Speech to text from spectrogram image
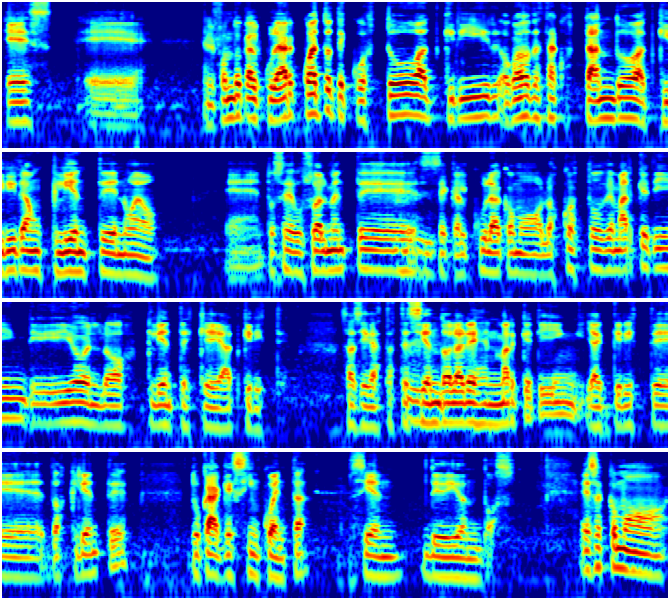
es, eh, en el fondo, calcular cuánto te costó adquirir o cuánto te está costando adquirir a un cliente nuevo. Eh, entonces, usualmente se calcula como los costos de marketing dividido en los clientes que adquiriste. O sea, si gastaste 100 dólares en marketing y adquiriste dos clientes, tu CAC es 50, 100 dividido en dos. Eso es como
